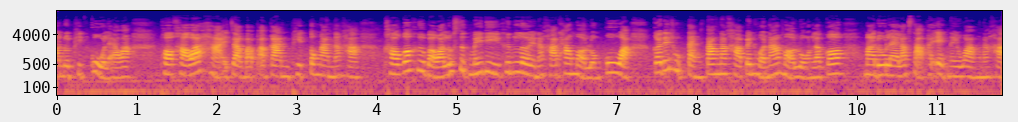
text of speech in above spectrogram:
มนุษย์พิษกู่แล้วอะ อเขาว่าหายจากแบบอาการพิษตรงนั้นนะคะเขาก็คือแบบว่ารู้สึกไม่ดีขึ้นเลยนะคะ ทางหมอหลวงกู้อะก็ได้ถูกแต่งตั้งนะคะ เป็นหัวหน้าหมอหลวง แล้วก็มาดูแลรักษาพระเอกในวังนะคะ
